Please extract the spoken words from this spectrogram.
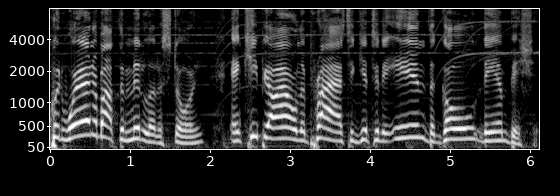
Quit worrying about the middle of the story and keep your eye on the prize to get to the end, the goal, the ambition.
